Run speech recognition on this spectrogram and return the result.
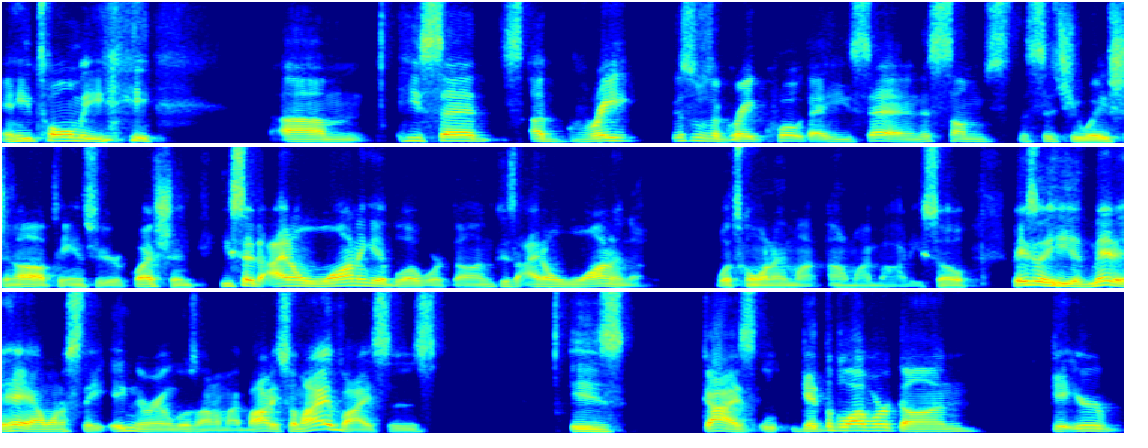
And he told me, he, um, he said a great. This was a great quote that he said, and this sums the situation up to answer your question. He said, "I don't want to get blood work done because I don't want to know what's going on in my, on my body." So basically, he admitted, "Hey, I want to stay ignorant what goes on in my body." So my advice is, is guys, get the blood work done, get your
